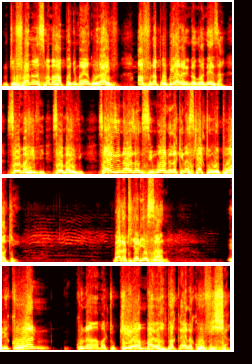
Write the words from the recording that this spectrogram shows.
mtu fulani anasimama hapa nyuma yangu live, afu napohubiri ananinong'oneza, sema hivi, sema hivi. Saa hizi naweza nisimuone, lakini nasikia tu uwepo wake. Bwana tujalie sana. Ilikuwa kuna matukio ambayo mpaka yanakuhofisha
